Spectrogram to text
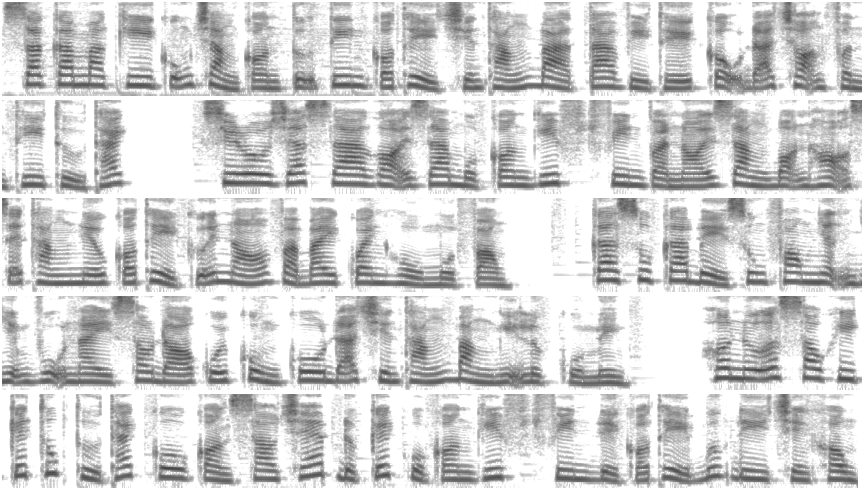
Sakamaki cũng chẳng còn tự tin có thể chiến thắng bà ta vì thế cậu đã chọn phần thi thử thách. Shirojasa gọi ra một con Giftfin và nói rằng bọn họ sẽ thắng nếu có thể cưỡi nó và bay quanh hồ một vòng. Kasuka bể sung phong nhận nhiệm vụ này, sau đó cuối cùng cô đã chiến thắng bằng nghị lực của mình. Hơn nữa, sau khi kết thúc thử thách, cô còn sao chép được kết của con Giftfin để có thể bước đi trên không.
